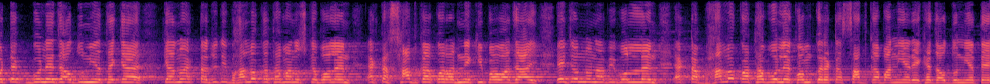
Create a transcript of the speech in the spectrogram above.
ওটা বলে যাও দুনিয়া থেকে। কেন একটা যদি ভালো কথা মানুষকে বলেন, একটা সাদকা করার নেকি পাওয়া যায়। এই জন্য নাবি বললেন, একটা ভালো কথা বলে কম করে একটা সাদকা বানিয়ে রেখে যাও দুনিয়াতে।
